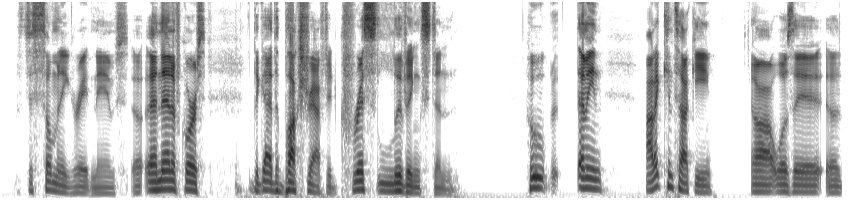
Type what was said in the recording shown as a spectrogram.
just so many great names, uh, and then of course, the guy the Bucks drafted, Chris Livingston, who I mean, out of Kentucky. Uh, was a, a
